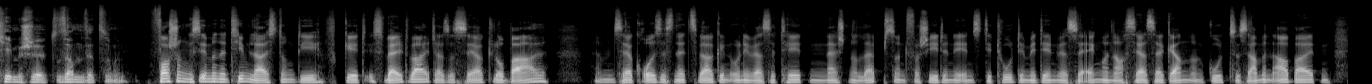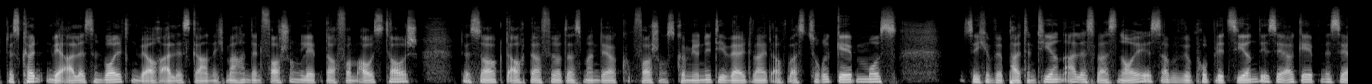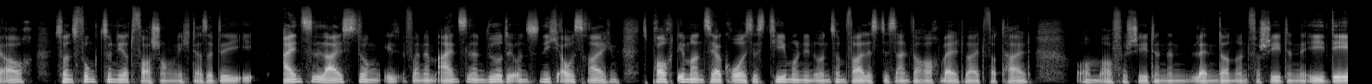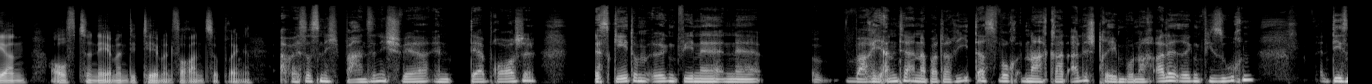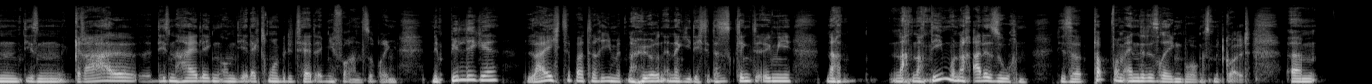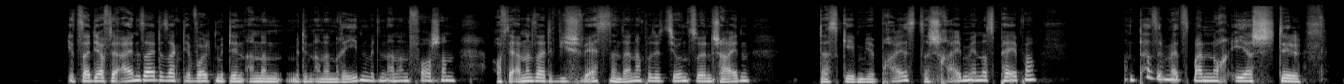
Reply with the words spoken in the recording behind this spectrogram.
chemische Zusammensetzungen. Forschung ist immer eine Teamleistung, die geht, ist weltweit, also sehr global. Wir haben ein sehr großes Netzwerk in Universitäten, National Labs und verschiedene Institute, mit denen wir sehr eng und auch sehr, sehr gern und gut zusammenarbeiten. Das könnten wir alles und wollten wir auch alles gar nicht machen, denn Forschung lebt auch vom Austausch. Das sorgt auch dafür, dass man der Forschungscommunity weltweit auch was zurückgeben muss. Sicher, wir patentieren alles, was neu ist, aber wir publizieren diese Ergebnisse auch, sonst funktioniert Forschung nicht. Also die Einzelleistung von einem Einzelnen würde uns nicht ausreichen. Es braucht immer ein sehr großes Team und in unserem Fall ist es einfach auch weltweit verteilt, um auf verschiedenen Ländern und verschiedene Ideen aufzunehmen, die Themen voranzubringen. Aber ist das nicht wahnsinnig schwer in der Branche? Es geht um irgendwie eine, eine Variante einer Batterie, das, wonach gerade alle streben, wonach alle irgendwie suchen diesen, diesen Gral, diesen Heiligen, um die Elektromobilität irgendwie voranzubringen. Eine billige, leichte Batterie mit einer höheren Energiedichte. Das klingt irgendwie nach, nach, nach dem, wonach alle suchen. Dieser Topf am Ende des Regenbogens mit Gold. Ähm, jetzt seid ihr auf der einen Seite, sagt, ihr wollt mit den anderen, mit den anderen reden, mit den anderen Forschern. Auf der anderen Seite, wie schwer ist es in deiner Position zu entscheiden, das geben wir preis, das schreiben wir in das Paper. Und da sind wir jetzt mal noch eher still.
